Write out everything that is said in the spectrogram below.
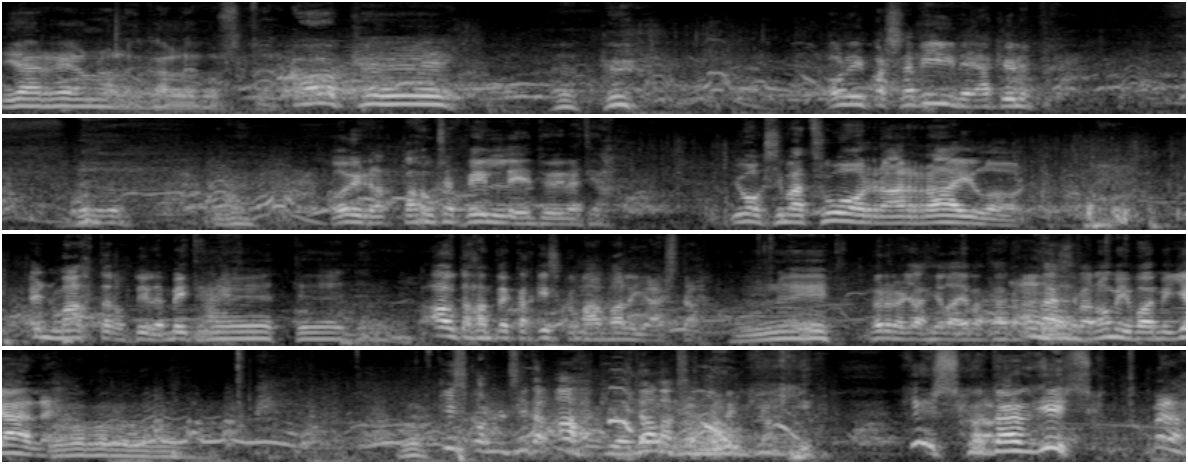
jää reunalle Kallekusta. Okei. Olipa se viileä kylpy. Koirat pahukset villiintyivät ja juoksivat suoraan railoon. En mahtanut niille mitään. Autahan Pekka kiskomaan valjaista. Niin. Hörrö ja Hila eivät näytä pääsevän omin voimin jäälle. Kisko nyt siitä ahkion jalaksen ohi. Kiskotaan, kiskotaan. Mennä.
